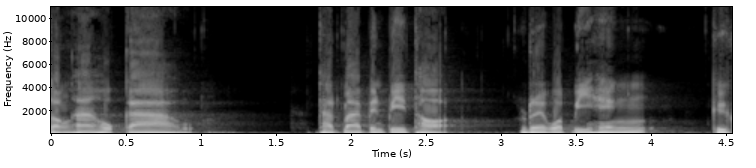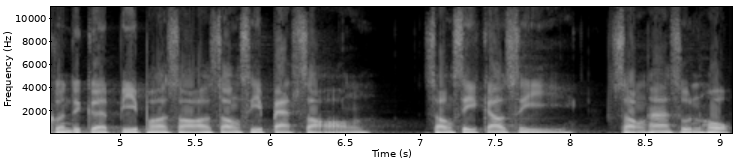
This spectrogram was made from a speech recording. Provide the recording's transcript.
2569 ถัดมาเป็นปีเถาะ เรียกว่าปีเฮง คือคนที่เกิดปีพศ 2482 2494 2506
